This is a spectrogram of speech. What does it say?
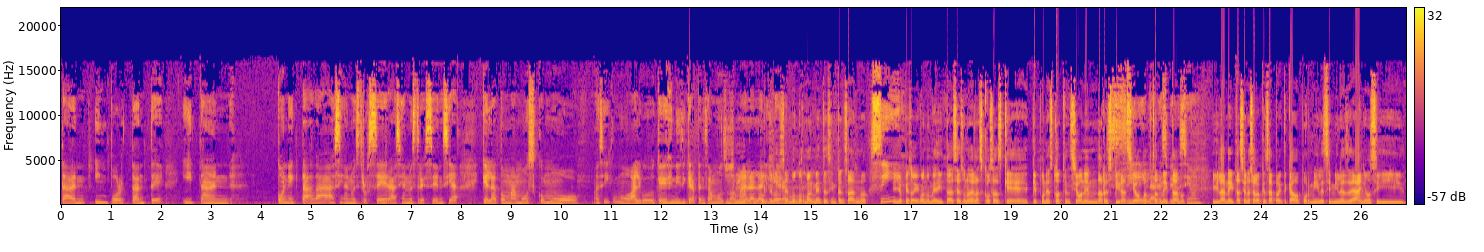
tan importante y tan conectada hacia nuestro ser, hacia nuestra esencia, que la tomamos como así como algo que ni siquiera pensamos normal a la porque lo hacemos normalmente sin pensar, ¿no? Sí. Y yo pienso que cuando meditas es una de las cosas que, que pones tu atención en la respiración cuando estás meditando. Y la meditación es algo que se ha practicado por miles y miles de años y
